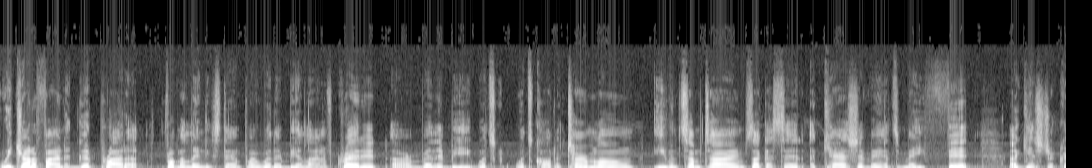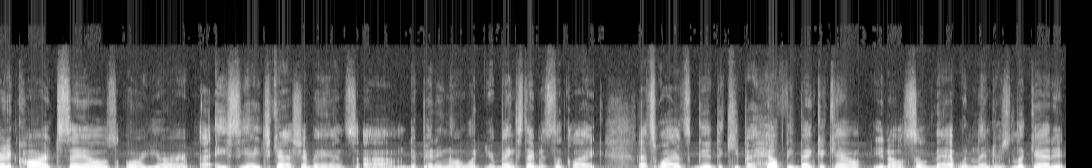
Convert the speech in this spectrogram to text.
we try to find a good product from a lending standpoint, whether it be a line of credit or whether it be what's what's called a term loan. Even sometimes, like I said, a cash advance may fit against your credit card sales or your uh, ACH cash advance, um, depending on what your bank statements look like. That's why it's good to keep a healthy bank account, you know, so that when lenders look at it,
